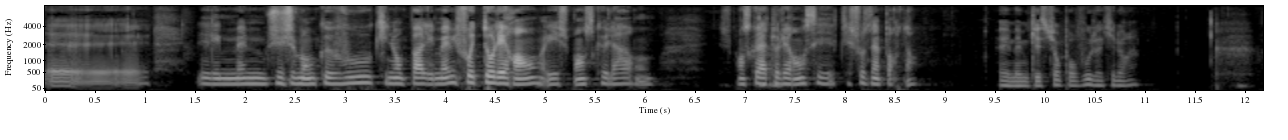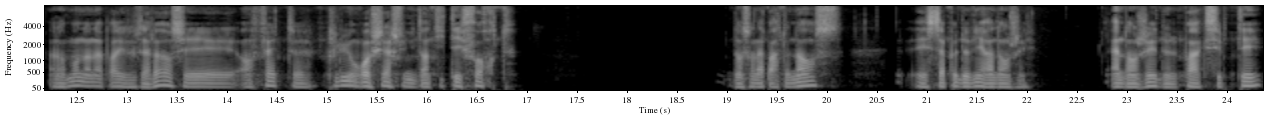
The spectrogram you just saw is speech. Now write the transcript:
les mêmes jugements que vous, qui n'ont pas les mêmes. Il faut être tolérant, et je pense que là, on, je pense que la tolérance est quelque chose d'important. Et même question pour vous, Jackie Alors, moi, on en a parlé tout à l'heure, c'est en fait, plus on recherche une identité forte dans son appartenance, et ça peut devenir un danger. Un danger de ne pas accepter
